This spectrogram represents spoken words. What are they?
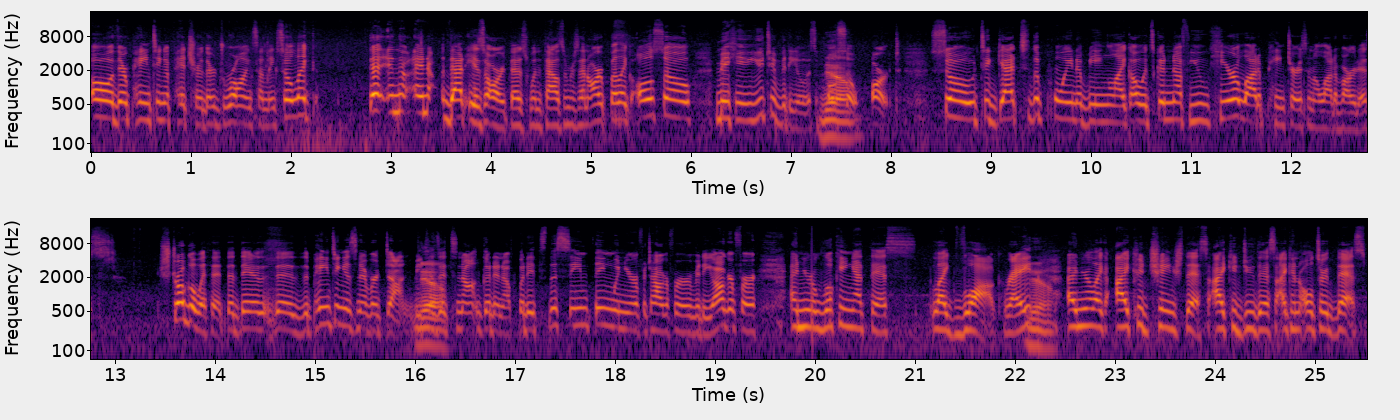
oh, they're painting a picture, they're drawing something. So like that and, and that is art. That is 1000% art, but like also making a YouTube video is Yeah. also art. So to get to the point of being like, oh, it's good enough, you hear a lot of painters and a lot of artists struggle with it that the the painting is never done because Yeah. it's not good enough. But it's the same thing when you're a photographer or a videographer and you're looking at this like vlog, right? Yeah. And you're like, I could change this, I could do this, I can alter this.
